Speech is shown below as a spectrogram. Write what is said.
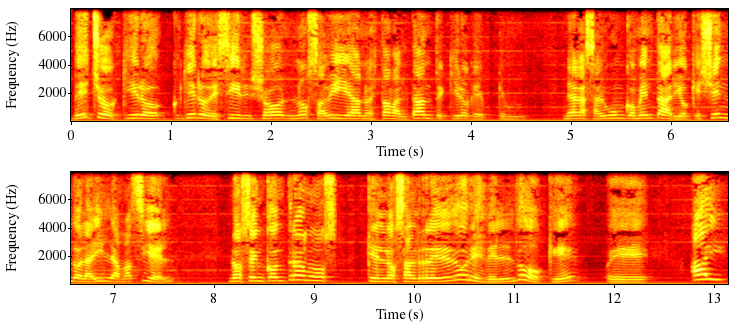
De hecho, quiero, quiero decir, yo no sabía, no estaba al tanto y quiero que, que me hagas algún comentario, que yendo a la isla Maciel, nos encontramos que en los alrededores del doque eh, hay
